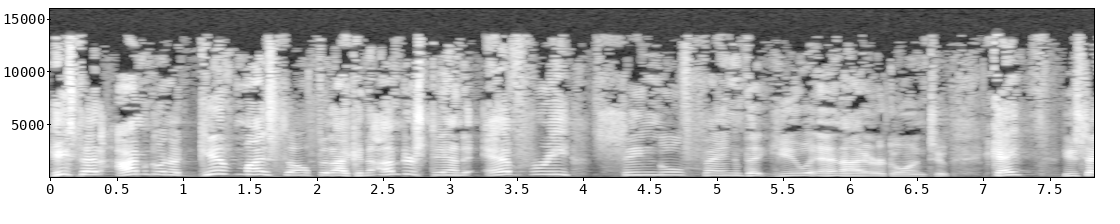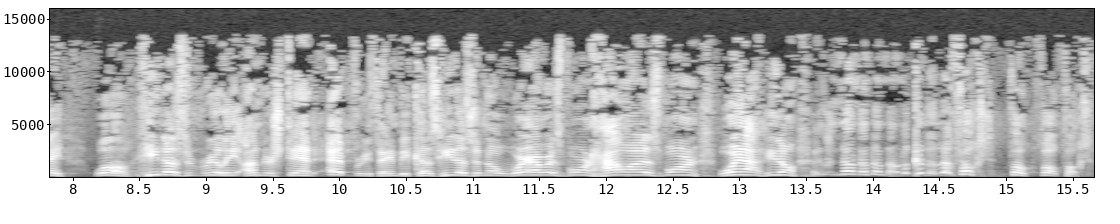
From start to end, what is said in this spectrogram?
He said, I'm going to give myself that I can understand every single thing that you and I are going to. Okay? You say, well, he doesn't really understand everything because he doesn't know where I was born, how I was born, when I, you know. No, no, no, no. Look, look, folks, folks, folks, folks.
